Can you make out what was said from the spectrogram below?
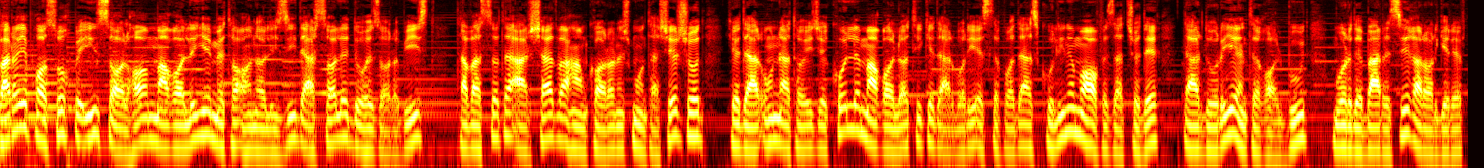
برای پاسخ به این سالها مقاله متاآنالیزی در سال 2020 توسط ارشد و همکارانش منتشر شد که در اون نتایج کل مقالاتی که درباره استفاده از کولین محافظت شده در دوره انتقال بود مورد بررسی قرار گرفت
